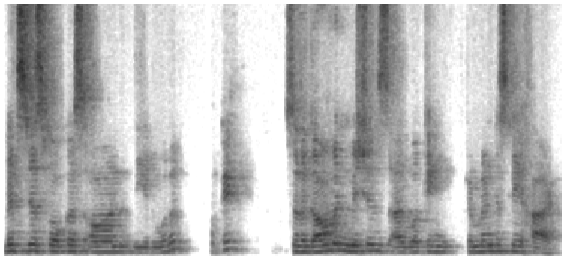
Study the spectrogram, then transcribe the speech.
Let's just focus on the rural, okay? So the government missions are working tremendously hard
